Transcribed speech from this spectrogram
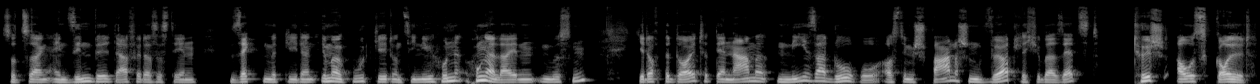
sozusagen ein Sinnbild dafür, dass es den Sektenmitgliedern immer gut geht und sie nie Hunger leiden müssen. Jedoch bedeutet der Name Mesadoro aus dem Spanischen wörtlich übersetzt Tisch aus Gold.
